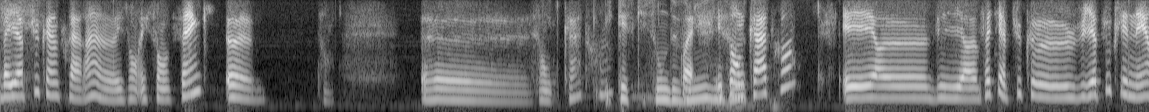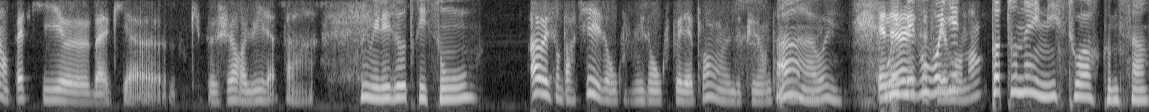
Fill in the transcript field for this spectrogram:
Bah, il y a plus qu'un frère. Hein. Ils sont, ils sont cinq. Euh, attends. Euh, ils sont quatre. hein. Et qu'est-ce qu'ils sont devenus les ils sont quatre. Et euh, puis, en fait, il y a plus que, il y a plus que l'aîné en fait qui, euh, bah, qui a, qui peut faire. Lui, il a pas. Oui, mais les autres, ils sont où? Ah oui, ils sont partis. Ils ont, ils ont coupé les ponts euh, depuis longtemps. Ah oui. Et Oui, là, mais vous voyez, quand on a une histoire comme ça,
